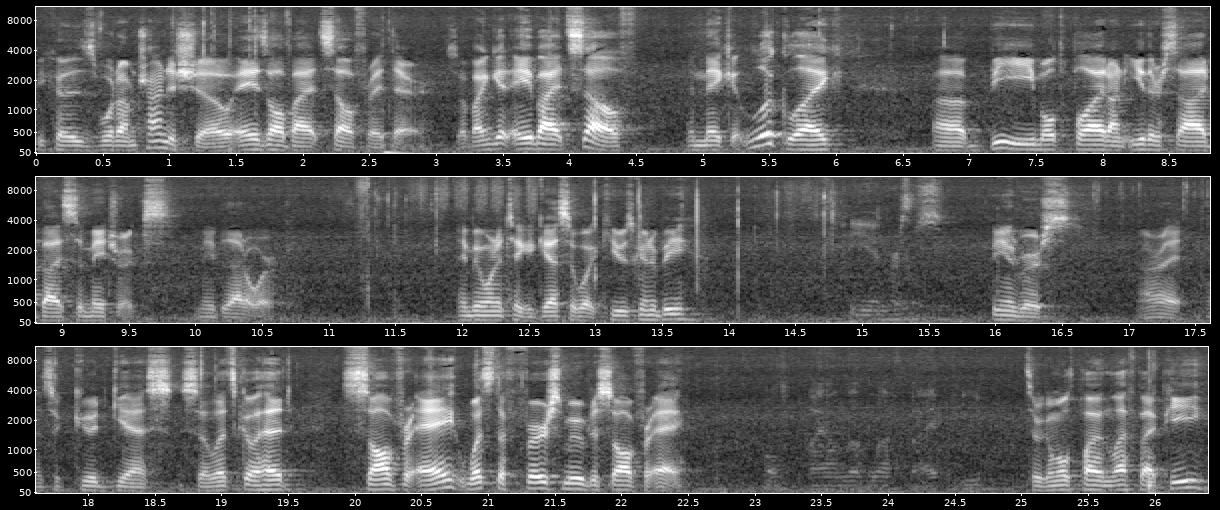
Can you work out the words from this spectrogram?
because what I'm trying to show, A is all by itself right there. So if I can get A by itself and make it look like uh, B multiplied on either side by some matrix, maybe that'll work. Anybody want to take a guess at what Q is going to be? P inverse. P inverse. All right, that's a good guess. So let's go ahead, solve for A. What's the first move to solve for A? Multiply on the left by P. So we're going to multiply on the left by P,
